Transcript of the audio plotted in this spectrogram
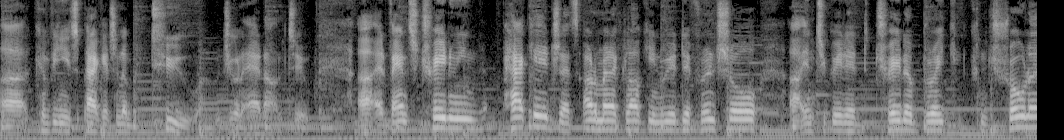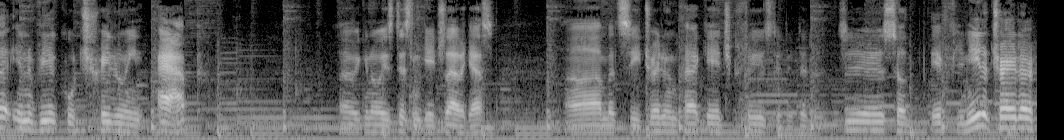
uh, convenience package number two, which you're going to add on to. Uh, advanced trailering package, that's automatic locking rear differential, uh, integrated trailer brake controller, in-vehicle trailering app. Uh, we can always disengage that, I guess. Um, let's see, trailering package includes. So if you need a trailer,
